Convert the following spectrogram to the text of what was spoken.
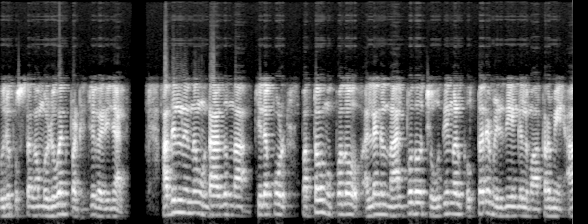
ഒരു പുസ്തകം മുഴുവൻ പഠിച്ചു കഴിഞ്ഞാൽ അതിൽ നിന്നും ഉണ്ടാകുന്ന ചിലപ്പോൾ പത്തോ മുപ്പതോ അല്ലെങ്കിൽ നാൽപ്പതോ ചോദ്യങ്ങൾക്ക് ഉത്തരം എഴുതിയെങ്കിൽ മാത്രമേ ആ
